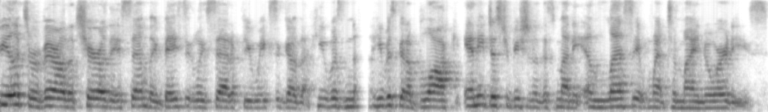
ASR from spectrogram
Felix Rivera, the chair of the assembly, basically said a few weeks ago that he was he was going to block any distribution of this money unless it went to minorities.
